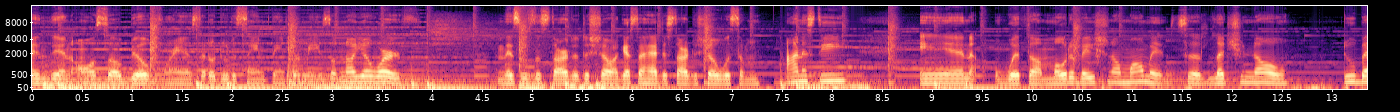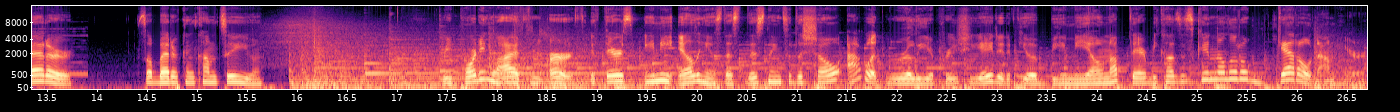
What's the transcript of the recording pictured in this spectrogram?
And then also build friends that'll do the same thing for me. So know your worth. And this was the start of the show. I guess I had to start the show with some honesty and with a motivational moment to let you know do better so better can come to you. Reporting live from Earth, if there's any aliens that's listening to the show, I would really appreciate it if you would beam me on up there because it's getting a little ghetto down here.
